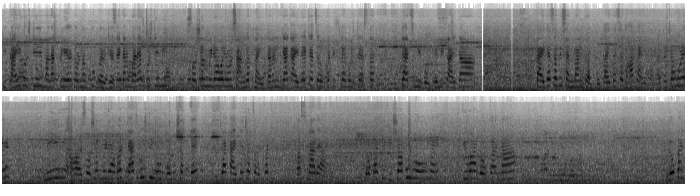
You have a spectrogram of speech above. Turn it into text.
की काही गोष्टी मला क्लिअर करणं खूप गरजेचं आहे. कारण बऱ्याच गोष्टी मी सोशल मीडियावर येऊन सांगत नाही. कारण ज्या कायद्याच्या चौकटीतल्या गोष्टी असतात त्याच मी बोलते. मी कायदा कायद्याचा मी सन्मान करते. कायद्याचा धाक आहे मला. त्याच्यामुळे मी सोशल मीडियावर त्याच गोष्टी येऊन बोलू शकते ज्या कायद्याच्या चौकटीत बसणाऱ्या आहेत. लोकांची दिशाभूल होऊ नये किंवा लोकांना लोकांची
